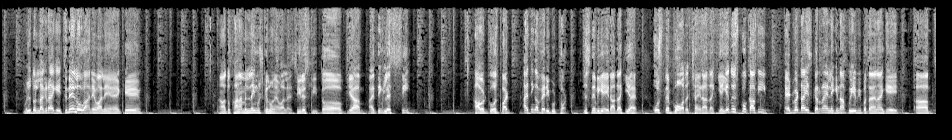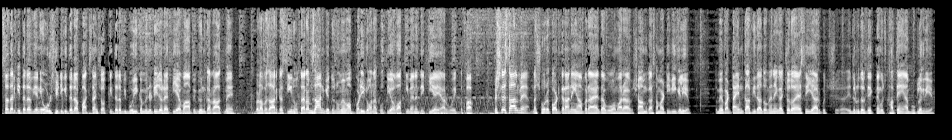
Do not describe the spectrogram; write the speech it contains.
मुझे तो लग रहा है कि इतने लोग आने वाले हैं कि हाँ तो खाना मिलना ही मुश्किल होने वाला है सीरियसली तो yeah I think let's see how it goes but I think a very good thought जिसने भी ये इरादा किया है, उसने बहुत अच्छा इरादा किया ये तो इसको काफ़ी एडवर्टाइज कर रहे हैं, लेकिन आपको ये भी पता है ना कि सदर की तरफ़, यानी ओल्ड सिटी की तरफ़, पाकिस्तान चौक की तरफ़ भी बुरी कम्युनिटी जो रहती है, वहाँ पे भी उनका रात में बड़ा बाज़ार का सीन होता है। रमज़ान के दिनों में वहाँ बड़ी रौनक होती है वाकई मैंने देखी है यार वो एक दफ़ा। पिछले साल में अपना शो रिकॉर्ड कराने यहाँ पर आया था, वो हमारा शाम का समा टीवी के लिए। तो मेरे पास टाइम काफ़ी था तो मैंने कहा, चलो ऐसे ही यार, कुछ इधर उधर देखते हैं, कुछ खाते हैं, यार, भूख लग रही है।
